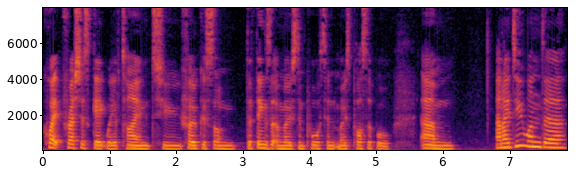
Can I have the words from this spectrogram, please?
quite precious gateway of time to focus on the things that are most important, most possible. Um, and I do wonder.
